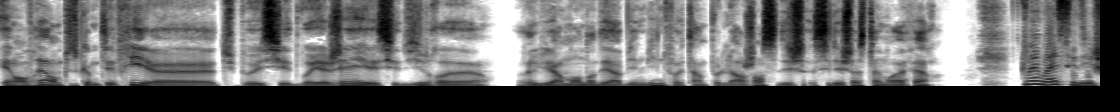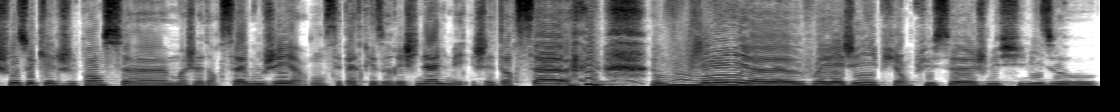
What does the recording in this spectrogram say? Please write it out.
et en vrai, en plus comme t'es free, euh, tu peux essayer de voyager et essayer de vivre euh, régulièrement dans des Airbnb une fois que tu as un peu de l'argent C'est des, des, choses que tu aimerais faire? Ouais, ouais, c'est des choses auxquelles je pense. Euh, moi, j'adore ça, bouger. Bon, c'est pas très original, mais j'adore ça, bouger, euh, voyager. Et puis, en plus, je me suis mise au,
